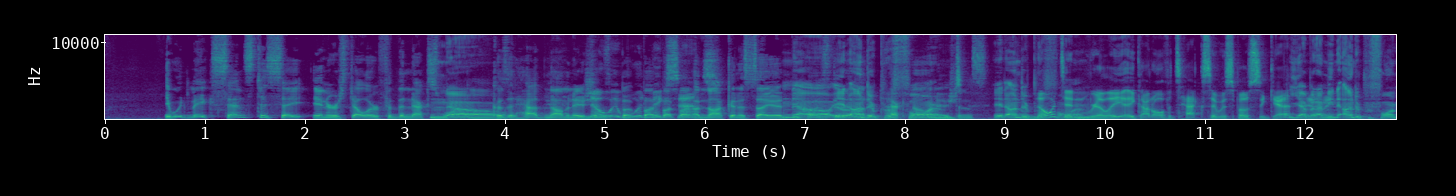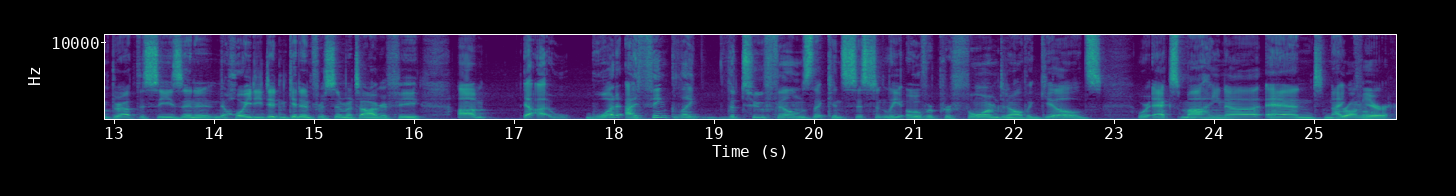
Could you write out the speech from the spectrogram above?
It would make sense to say Interstellar for the next No. one because it had nominations. No, it but, would but, make but, but I'm not going to say it. No, because it are a lot of tech underperformed. It underperformed. No, it didn't really. It got all the texts it was supposed to get. Yeah, but I mean, underperformed throughout the season. And Hoyte didn't get in for cinematography. Um, what I think like the two films that consistently overperformed in all the guilds were Ex Machina and Nightcrawler. Wrong year.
